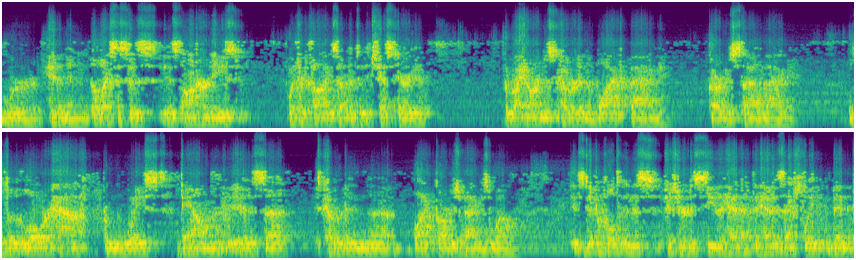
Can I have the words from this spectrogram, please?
were hidden in. Alexis is, is on her knees with her thighs up into the chest area. The right arm is covered in a black bag, garbage style bag. The lower half from the waist down is, uh, is covered in a black garbage bag as well. It's difficult in this picture to see the head. The head has actually been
